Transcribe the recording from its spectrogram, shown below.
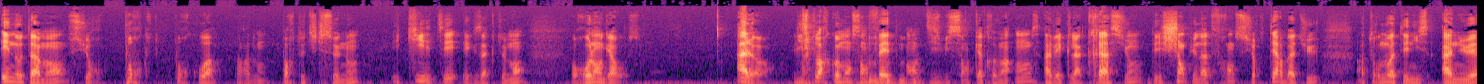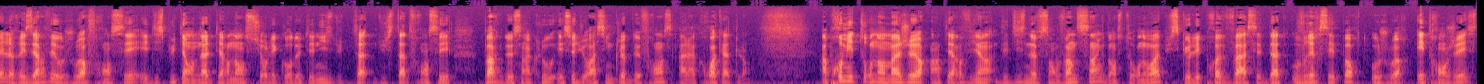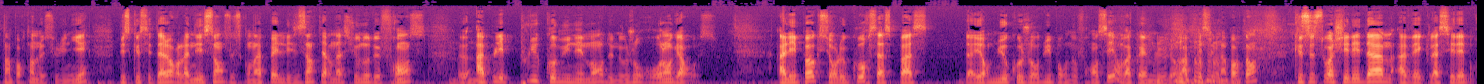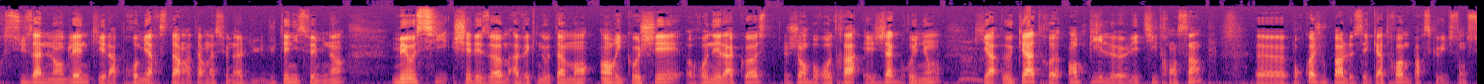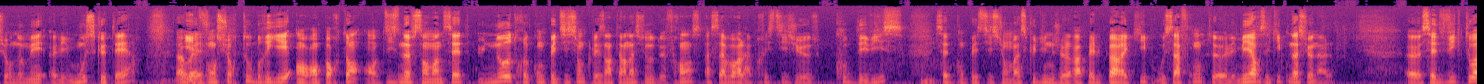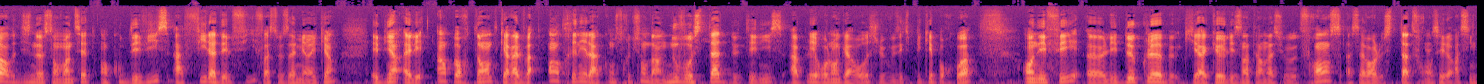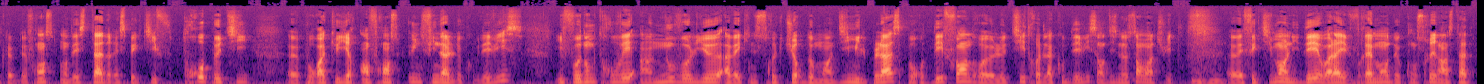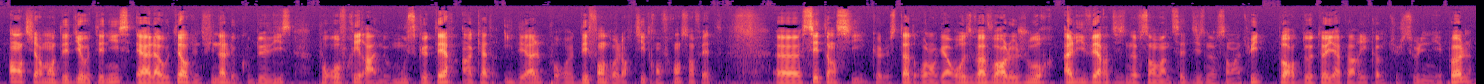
et notamment sur pour- pourquoi pardon, porte-t-il ce nom et qui était exactement Roland Garros? Alors, l'histoire commence en fait en 1891 avec la création des championnats de France sur terre battue, un tournoi tennis annuel réservé aux joueurs français et disputé en alternance sur les cours de tennis du Stade français, Parc de Saint-Cloud et ceux du Racing Club de France à la Croix-Catlan. Un premier tournant majeur intervient dès 1925 dans ce tournoi, puisque l'épreuve va à cette date ouvrir ses portes aux joueurs étrangers, c'est important de le souligner, puisque c'est alors la naissance de ce qu'on appelle les internationaux de France, euh, appelés plus communément de nos jours Roland Garros. À l'époque, sur le cours, ça se passe d'ailleurs mieux qu'aujourd'hui pour nos Français, on va quand même le, le rappeler, c'est important. Que ce soit chez les dames avec la célèbre Suzanne Langlaine, qui est la première star internationale du, du tennis féminin, mais aussi chez les hommes avec notamment Henri Cochet, René Lacoste, Jean Borotra et Jacques Brugnon, qui à eux quatre empilent les titres en simple. Euh, pourquoi je vous parle de ces quatre hommes? Parce qu'ils sont surnommés les mousquetaires. Ah Ils vont surtout briller en remportant en 1927 une autre compétition que les internationaux de France, à savoir la prestigieuse Coupe Davis. Cette compétition masculine, je le rappelle, par équipe où s'affrontent euh, les meilleures équipes nationales. Euh, cette victoire de 1927 en Coupe Davis à Philadelphie face aux Américains, eh bien, elle est importante car elle va entraîner la construction d'un nouveau stade de tennis appelé Roland Garros. Je vais vous expliquer pourquoi. En effet, euh, les deux clubs qui accueillent les internationaux de France, à savoir le Stade français et le Racing Club de France, ont des stades respectifs trop petits pour accueillir en France une finale de Coupe Davis. Il faut donc trouver un nouveau lieu avec une structure d'au moins 10 000 places pour défendre le titre de la Coupe Davis en 1928. Euh, effectivement, l'idée voilà, est vraiment de construire un stade entièrement dédié au tennis et à la hauteur d'une finale de Coupe Davis pour offrir à nos mousquetaires un cadre idéal pour euh, défendre leur titre en France en fait. Euh, C'est ainsi que le stade Roland Garros va voir le jour à l'hiver 1927-1928, porte d'Auteuil à Paris comme tu le soulignais Paul.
